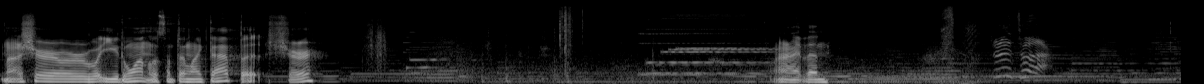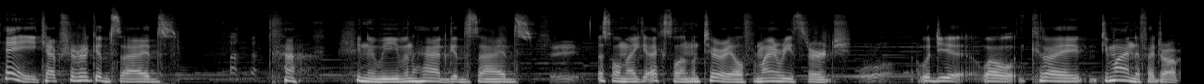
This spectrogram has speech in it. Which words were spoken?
Not sure what you'd want with something like that, but sure. Alright then. Hey, captured our good sides. Who knew we even had good sides? This will make excellent material for my research. お Would you, well, could I, do you mind if I drop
